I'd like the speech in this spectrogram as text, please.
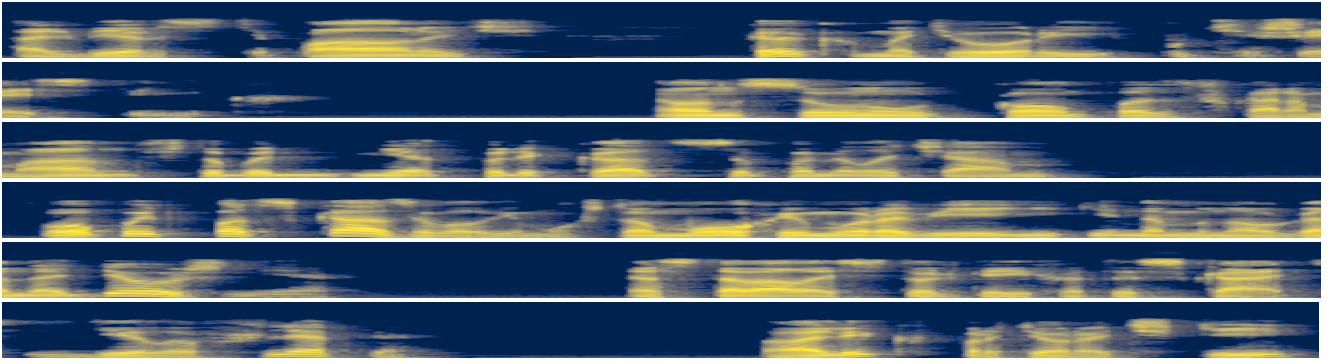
Альберт Степанович, как матерый путешественник. Он сунул компас в карман, чтобы не отвлекаться по мелочам. Опыт подсказывал ему, что мох и муравейники намного надежнее. Оставалось только их отыскать, дело в шляпе. Алик протер очки,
